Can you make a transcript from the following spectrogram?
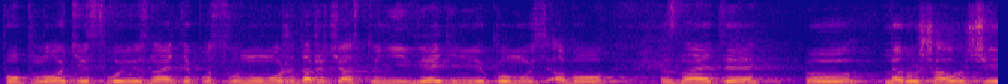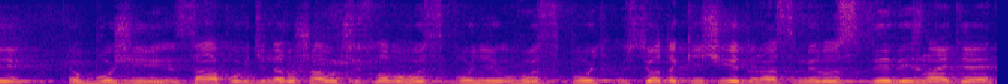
по плоті свою, знаєте, по своєму, може, навіть часто невіденню якомусь, або, знаєте, е, нарушаючи Божі заповіді, нарушаючи слово Господнє, Господь все-таки ще є до нас милостивий, знаєте,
